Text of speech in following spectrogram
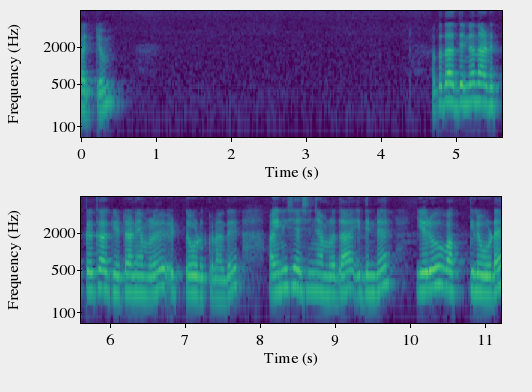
പറ്റും. അപ്പോൾ ഇത് അതിന്റെ നടുക്കൊക്കെ ആക്കിയിട്ടാണ് നമ്മൾ ഇട്ട് കൊടുക്കുന്നത് അതിന് ശേഷം നമ്മളിതാ ഇതിന്റെ ഈ ഒരു വക്കിലൂടെ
